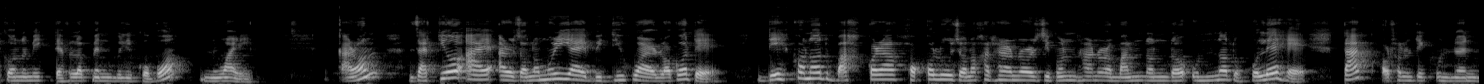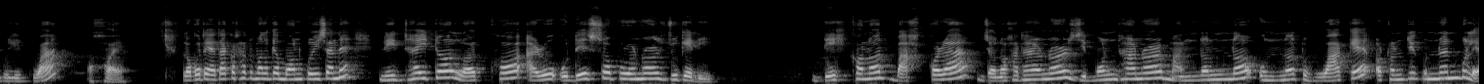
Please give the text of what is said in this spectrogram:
ইকনমিক ডেভেলপমেণ্ট বুলি ক'ব নোৱাৰি। কাৰণ জাতীয় আয় আৰু জনমূৰি আয় বৃদ্ধি হোৱাৰ লগতে দেশখনত বাস কৰা সকলো জনসাধাৰণৰ জীৱন ধাৰণৰ মানদণ্ড উন্নত হ'লেহে তাক অৰ্থনৈতিক উন্নয়ন বুলি কোৱা হয়। লগতে এটা কথা তোমালোকে মন কৰিছানে? নিৰ্ধাৰিত লক্ষ্য আৰু উদ্দেশ্য পূৰণৰ যোগেদি দেশখনত বাস কৰা জনসাধাৰণৰ জীৱন ধাৰণৰ মানদণ্ড উন্নত হোৱাকে অৰ্থনৈতিক উন্নয়ন বোলে।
